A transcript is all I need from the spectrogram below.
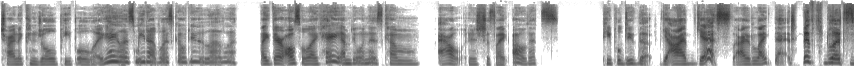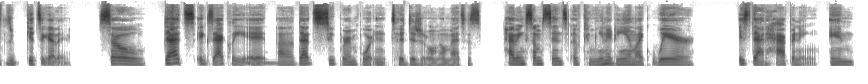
trying to cajole people like, hey, let's meet up, let's go do blah, blah. Like, they're also like, hey, I'm doing this, come out. And it's just like, oh, that's people do that. Yeah, I yes, I like that. let's get together. So that's exactly it. Mm. Uh, that's super important to digital nomads is having some sense of community and like where is that happening and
